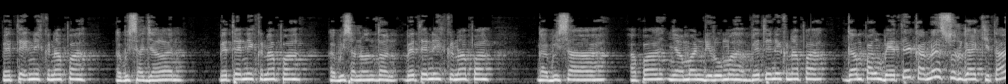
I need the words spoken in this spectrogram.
BT ini kenapa nggak bisa jalan? BT ini kenapa nggak bisa nonton? BT ini kenapa nggak bisa apa nyaman di rumah. Bete ini kenapa? Gampang bete karena surga kita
